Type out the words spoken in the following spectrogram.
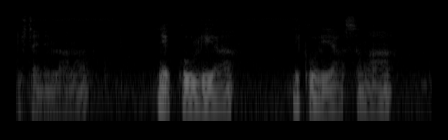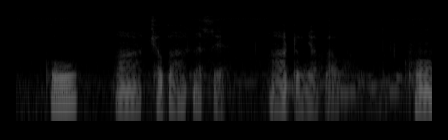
di sana lana ni kulia ni kulia sanga ku ကနှစ်ကိုလေးက15ကို5 6က20 5တုံညပါဝခွန်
